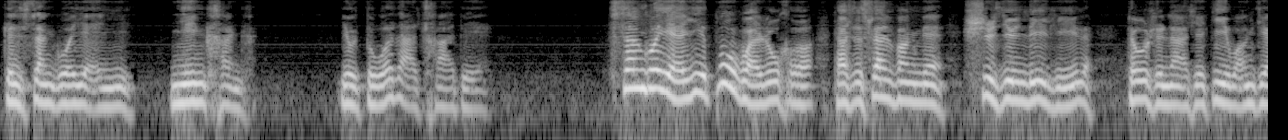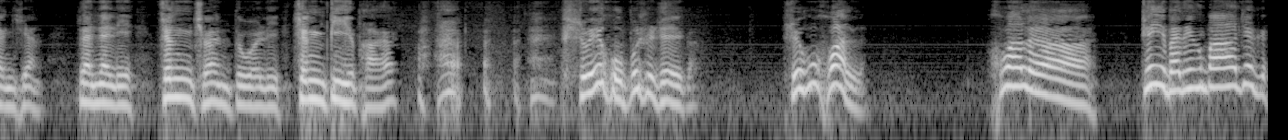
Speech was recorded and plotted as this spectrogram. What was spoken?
跟《三国演义》，您看看有多大差别？《三国演义》不管如何，它是三方面势均力敌的。都是那些帝王将相在那里争权夺利、争地盘 水浒不是这个，水浒换了，换了这一百零八，这个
